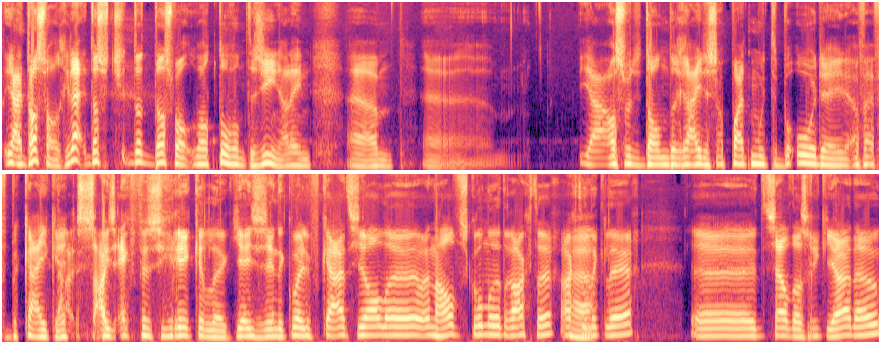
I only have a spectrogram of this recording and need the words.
ja, dat is wel dat is, dat, dat is wel, wel tof om te zien. Alleen, ehm, ehm, ja, als we dan de rijders apart moeten beoordelen of even bekijken. Nou, Sainz is echt verschrikkelijk. Jezus, in de kwalificatie al eh, een half seconde erachter, achter Ja. Leclerc. Eh, hetzelfde als Ricciardo.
